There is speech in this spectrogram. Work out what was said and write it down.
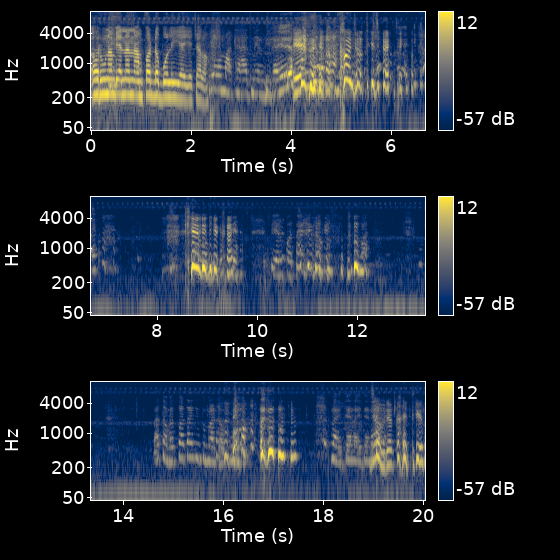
અરુણા બેન ના નામ પર ડબ્બો લઈ આવીએ ચાલો. ખંજોરતી જાય છે. કેવી દેખાય. તમે પતાવી દીધું મારા જબરે કાંઈ તેલ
